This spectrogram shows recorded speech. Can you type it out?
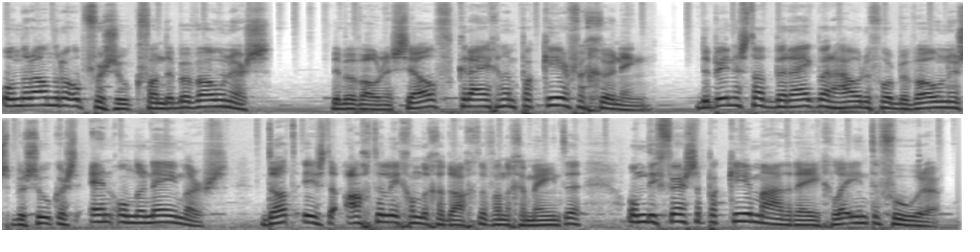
onder andere op verzoek van de bewoners. De bewoners zelf krijgen een parkeervergunning. De binnenstad bereikbaar houden voor bewoners, bezoekers en ondernemers. Dat is de achterliggende gedachte van de gemeente om diverse parkeermaatregelen in te voeren.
